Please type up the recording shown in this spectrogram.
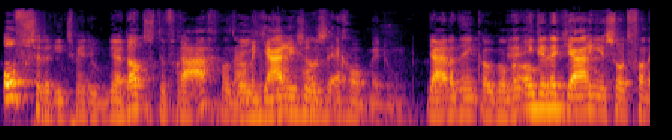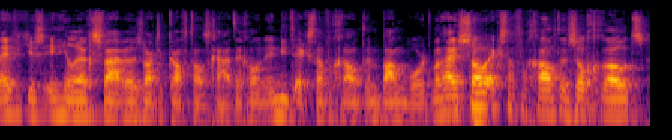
Of ze er iets mee doen. Ja, dat is de vraag. Dat Nou, met Jari zullen ze er echt wel wat mee doen. Ja, dat denk ik ook wel. Ik ook- denk dat Jari een soort van eventjes in heel erg zware zwarte kaftans gaat. En gewoon niet extravagant en bang wordt. Want hij is zo extravagant en zo groot.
